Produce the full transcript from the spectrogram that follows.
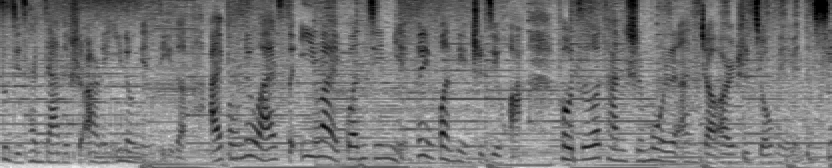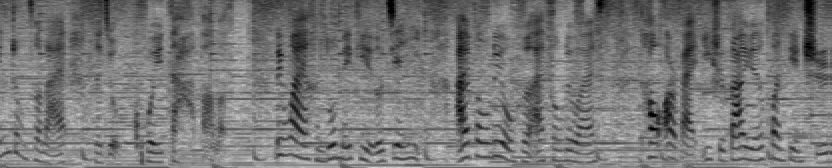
自己参加的是2016年底的 iPhone 6s 的意外关机免费换。电池计划，否则它是默认按照二十九美元的新政策来，那就亏大发了。另外，很多媒体也都建议，iPhone 六和 iPhone 六 S 掏二百一十八元换电池，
